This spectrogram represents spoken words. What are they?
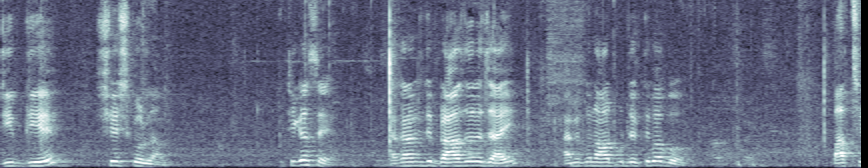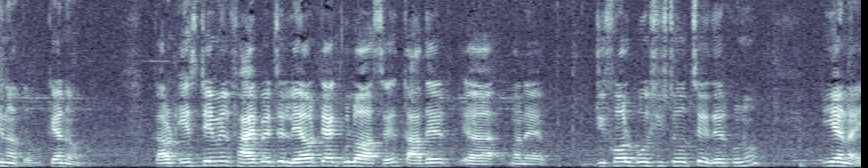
ডিভ দিয়ে শেষ করলাম। ঠিক আছে? এখন আমি যদি ব্রাউজারে যাই আমি কোনো আউটপুট দেখতে পাবো? পাচ্ছি না তো। কেন? কারণ HTML ফাইভের যে লেআউট ট্যাগগুলো আছে, তাদের মানে ডিফল্ট বৈশিষ্ট্য হচ্ছে এদের কোনো ইয়ে নাই,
